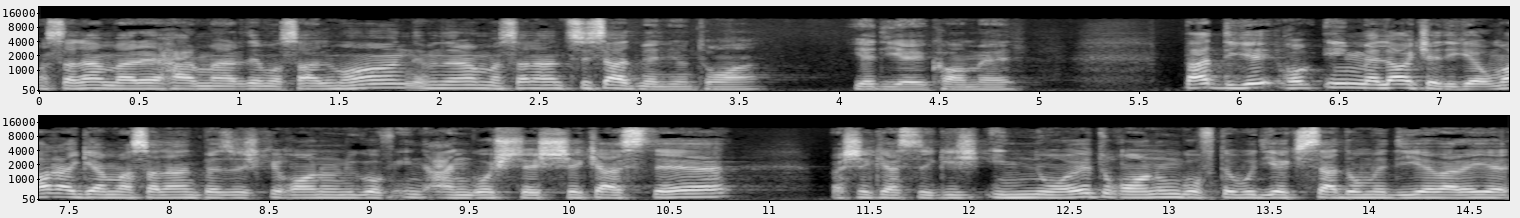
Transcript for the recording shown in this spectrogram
مثلا برای هر مرد مسلمان نمی‌دونم مثلا 300 میلیون تومان یه دیگه کامل. بعد دیگه خب این ملاک دیگه. اون وقت اگر مثلا پزشکی قانونی گفت این انگشتش شکسته و شکستگیش این نوعه تو قانون گفته بود یک صدم دیگه برای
